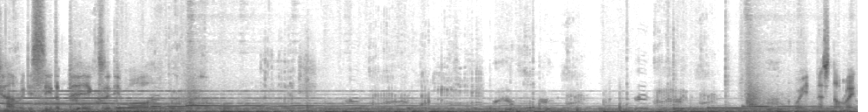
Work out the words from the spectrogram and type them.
Can't really see the pigs anymore. Wait, that's not right.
